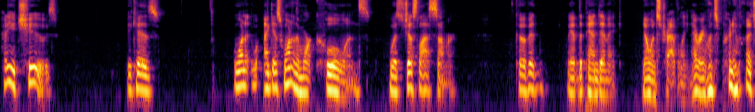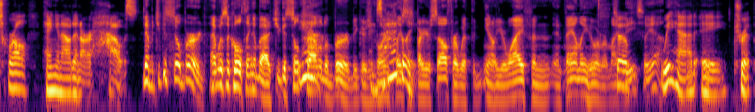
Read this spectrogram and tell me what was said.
how do you choose? Because one, I guess one of the more cool ones was just last summer. COVID, we have the pandemic. No one's traveling. Everyone's pretty much, we're all hanging out in our house. Yeah, but you could still bird. That was the cool thing about it. You could still Yeah. travel to bird because you're going places by yourself or with you know your wife and, and family, whoever it might So, be. So yeah, We had a trip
